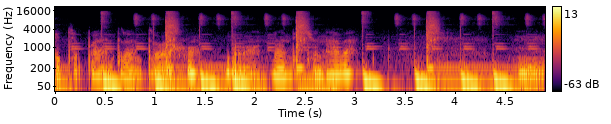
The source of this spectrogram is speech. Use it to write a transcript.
fecha para entrar al trabajo, no, no han dicho nada. Mm.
